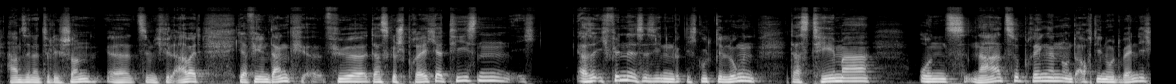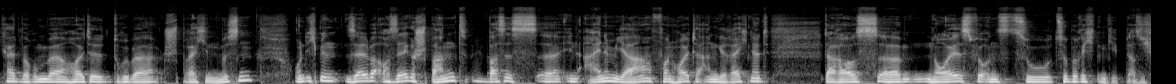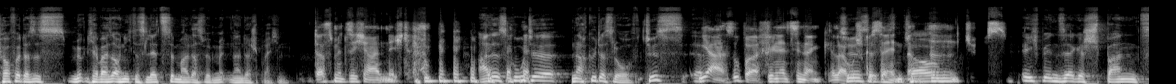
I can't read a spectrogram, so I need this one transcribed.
haben Sie natürlich schon äh, ziemlich viel Arbeit. Ja, vielen Dank für das Gespräch, Herr Thiessen. Ich, also ich finde, es ist Ihnen wirklich gut gelungen, das Thema uns nahezubringen und auch die Notwendigkeit, warum wir heute drüber sprechen müssen. Und ich bin selber auch sehr gespannt, was es äh, in einem Jahr von heute an gerechnet daraus äh, Neues für uns zu, zu berichten gibt. Also ich hoffe, das ist möglicherweise auch nicht das letzte Mal, dass wir miteinander sprechen. Das mit Sicherheit nicht. Alles Gute nach Gütersloh. Tschüss. Ja, super. Vielen herzlichen Dank. Herr Tschüss. Bis dahin. Ciao. Tschüss. Ich bin sehr gespannt,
